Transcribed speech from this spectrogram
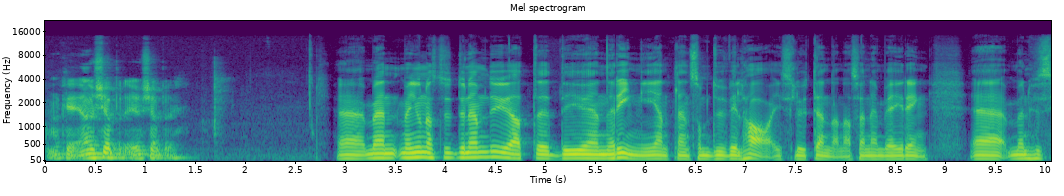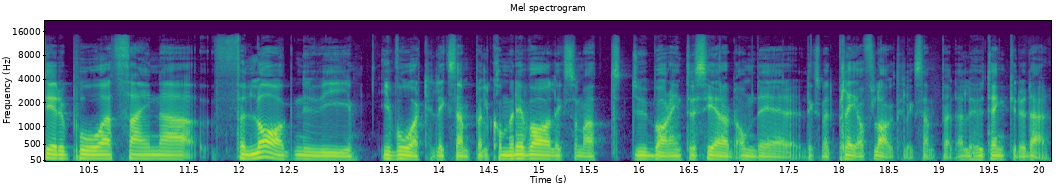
Okej, okay, jag köper det. Jag köper det. Eh, men, men Jonas, du, du, nämnde ju att eh, det är en ring egentligen som du vill ha i slutändan, alltså en NBA-ring. Eh, men hur ser du på att signa förlag nu i, i vår till exempel? Kommer det vara liksom att du bara är intresserad om det är liksom ett playoff-lag till exempel? Eller hur tänker du där?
